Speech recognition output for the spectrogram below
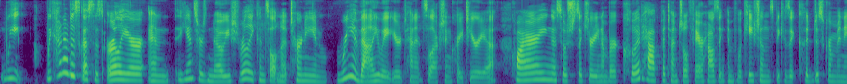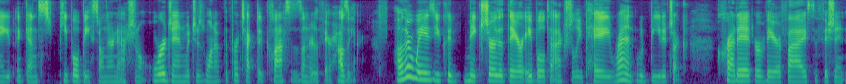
We we kind of discussed this earlier and the answer is no. You should really consult an attorney and reevaluate your tenant selection criteria. Acquiring a social security number could have potential fair housing implications because it could discriminate against people based on their national origin, which is one of the protected classes under the Fair Housing Act. Other ways you could make sure that they are able to actually pay rent would be to check credit or verify sufficient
